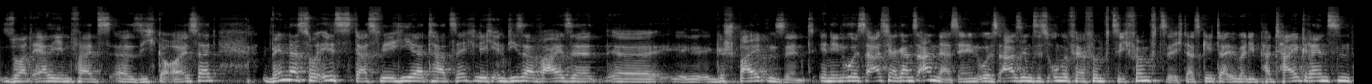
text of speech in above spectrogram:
so hat er jedenfalls äh, sich geäußert. Wenn das so ist, dass wir hier tatsächlich in dieser Weise äh, gespalten sind, in den USA ist ja ganz anders. In den USA sind es ungefähr 50-50. Das geht da über die Parteigrenzen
